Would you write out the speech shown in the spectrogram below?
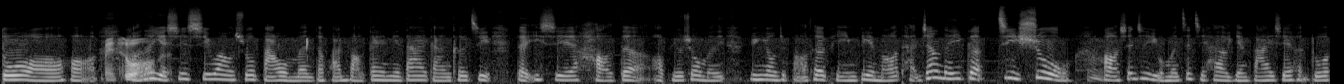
多哦，哈，没错。那也是希望说，把我们的环保概念、大爱感恩科技的一些好的哦，比如说我们运用这宝特瓶变毛毯这样的一个技术，哦，甚至于我们自己还有研发一些很多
